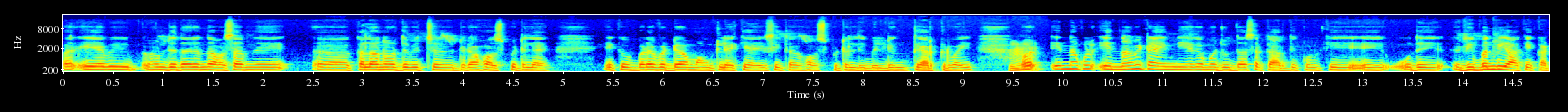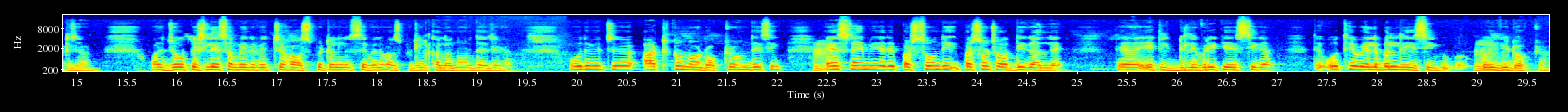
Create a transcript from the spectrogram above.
ਪਰ ਇਹ ਹੈ ਵੀ ਹੁਣ ਜਿੱਦਾਂ ਰੰਧਾਵਾ ਸਾਹਿਬ ਨੇ ਕਲਾਨੌਰ ਦੇ ਵਿੱਚ ਜਿਹੜਾ ਹਸਪੀਟਲ ਹੈ ਇੱਕ ਬੜਾ ਵੱਡਾ ਅਮਾਉਂਟ ਲੈ ਕੇ ਆਏ ਸੀ ਤਾਂ ਹਸਪੀਟਲ ਦੀ ਬਿਲਡਿੰਗ ਤਿਆਰ ਕਰਵਾਈ। ਔਰ ਇਹਨਾਂ ਕੋਲ ਇੰਨਾ ਵੀ ਟਾਈਮ ਨਹੀਂ ਹੈਗਾ ਮੌਜੂਦਾ ਸਰਕਾਰ ਦੇ ਕੋਲ ਕਿ ਇਹ ਉਹਦੇ ਰਿਬਨ ਵੀ ਆ ਕੇ ਕੱਟ ਜਾਣ। ਔਰ ਜੋ ਪਿਛਲੇ ਸਮੇਂ ਦੇ ਵਿੱਚ ਹਸਪੀਟਲ ਸਿਵਲ ਹਸਪੀਟਲ ਕਲਾਨੌਰ ਦਾ ਜਿਹੜਾ ਉਹਦੇ ਵਿੱਚ 8 ਤੋਂ 9 ਡਾਕਟਰ ਹੁੰਦੇ ਸੀ। ਇਸ ਟਾਈਮ ਦੀ ਅਜੇ ਪਰਸੋਂ ਦੀ ਪਰਸੋਂ ਚੌਥ ਦੀ ਗੱਲ ਹੈ। ਇੱਕ ਡਿਲੀਵਰੀ ਕੇਸ ਸੀਗਾ ਤੇ ਉੱਥੇ ਅਵੇਲੇਬਲ ਨਹੀਂ ਸੀ ਕੋਈ ਵੀ ਡਾਕਟਰ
